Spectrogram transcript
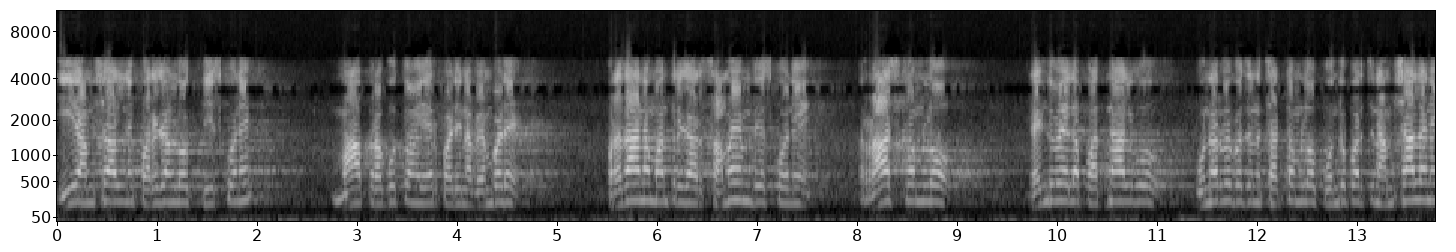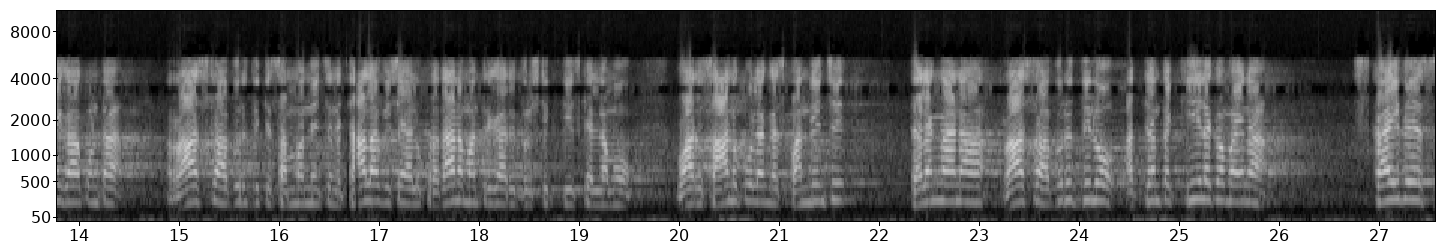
ఈ అంశాలని పరిగణలోకి తీసుకొని మా ప్రభుత్వం ఏర్పడిన వెంబడే ప్రధానమంత్రి గారు సమయం తీసుకొని రాష్ట్రంలో రెండు వేల పద్నాలుగు పునర్విభజన చట్టంలో పొందుపరిచిన అంశాలనే కాకుండా రాష్ట్ర అభివృద్ధికి సంబంధించిన చాలా విషయాలు ప్రధానమంత్రి గారి దృష్టికి తీసుకెళ్ళినాము. వారు సానుకూలంగా స్పందించి తెలంగాణ రాష్ట్ర అభివృద్ధిలో అత్యంత కీలకమైన స్కైబేస్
